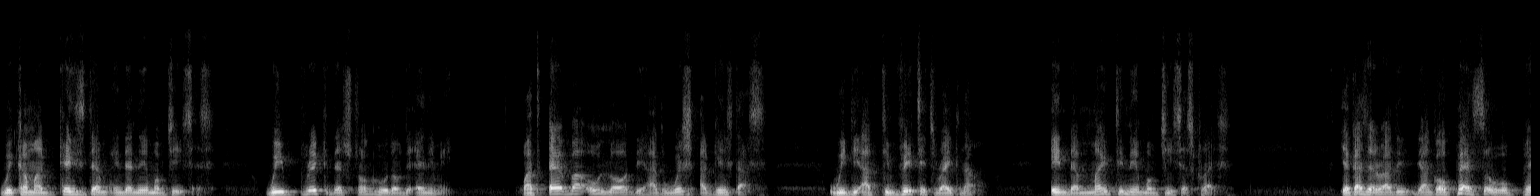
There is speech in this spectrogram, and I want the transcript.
we come against them in the name of Jesus. We break the stronghold of the enemy. Whatever, oh Lord, they had wished against us, we deactivate it right now. In the mighty name of Jesus Christ. yɛka sɛ awurade deɛ anka ɔpɛɛ sɛ ɔpɛ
